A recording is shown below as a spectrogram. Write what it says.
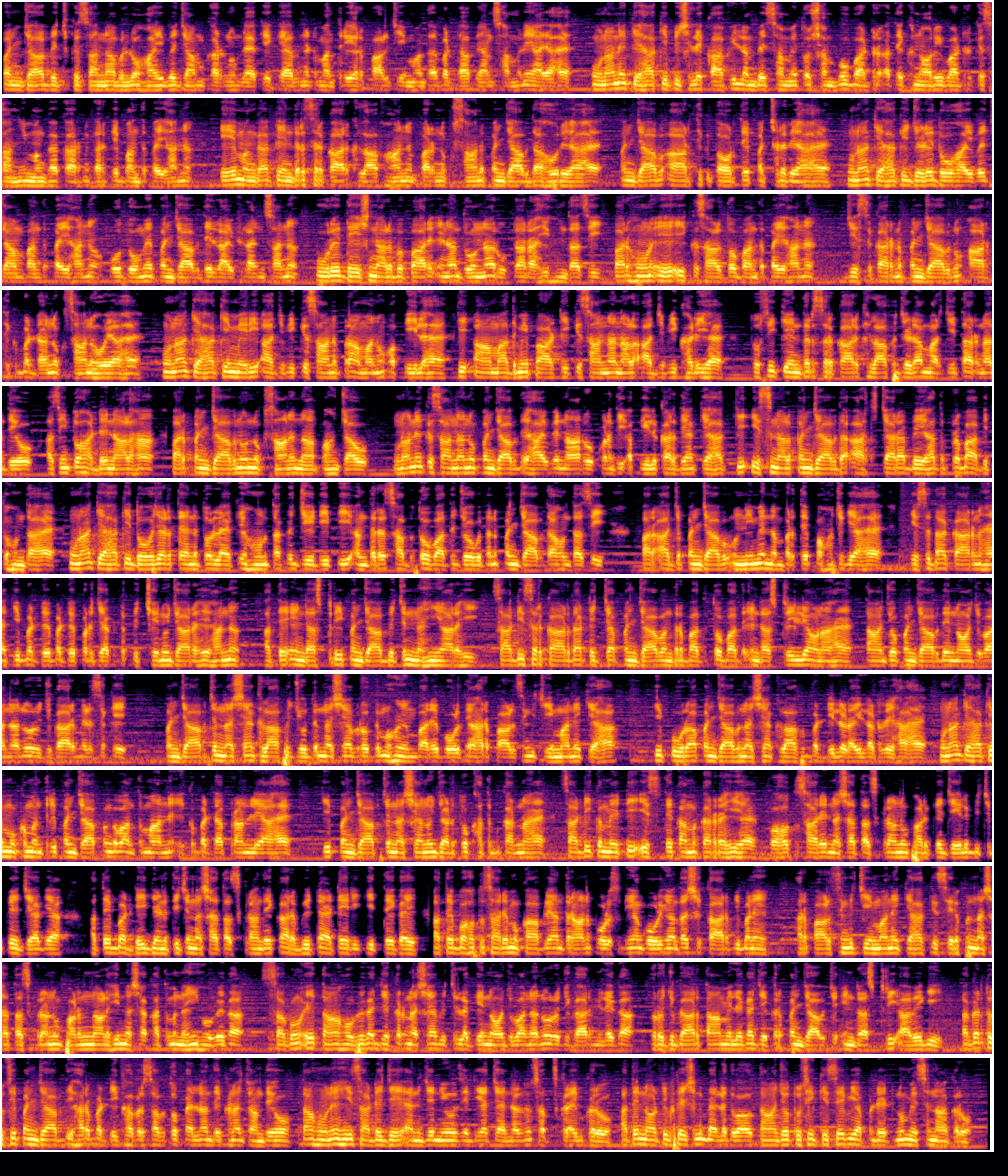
ਪੰਜਾਬ ਵਿੱਚ ਕਿਸਾਨਾਂ ਵੱਲੋਂ ਹਾਈਵੇ ਜਾਮ ਕਰਨ ਨੂੰ ਲੈ ਕੇ ਕੈਬਨਿਟ ਮੰਤਰੀ ਹਰਪਾਲ ਚੀਮਾ ਦਾ ਵੱਡਾ ਬਿਆਨ ਸਾਹਮਣੇ ਆਇਆ ਹੈ। ਉਹਨਾਂ ਨੇ ਕਿਹਾ ਕਿ ਪਿਛਲੇ ਕਾਫੀ ਲੰਬੇ ਸਮੇਂ ਤੋਂ ਸ਼ੰਭੂ ਬਾਰਡਰ ਅਤੇ ਖਨੌਰੀ ਬਾਰਡਰ ਕਿਸਾਨੀ ਮੰਗਾਂ ਕਾਰਨ ਕਰਕੇ ਬੰਦ ਪਏ ਹਨ। ਇਹ ਮੰਗਾਂ ਕੇਂਦਰ ਸਰਕਾਰ ਖਿਲਾਫ ਹਨ, ਪਰ ਨੁਕਸਾਨ ਪੰਜਾਬ ਦਾ ਹੋ ਰਿਹਾ ਹੈ। ਪੰਜਾਬ ਆਰਥਿਕ ਤੌਰ ਤੇ ਪਛੜ ਰਿਹਾ ਹੈ। ਉਹਨਾਂ ਕਿਹਾ ਕਿ ਜਿਹੜੇ ਦੋ ਹਾਈਵੇ ਜਾਮ ਬੰਦ ਪਏ ਹਨ, ਉਹ ਦੋਵੇਂ ਪੰਜਾਬ ਦੇ ਲਾਈਫਲਾਈਨ ਸਨ। ਪੂਰੇ ਦੇਸ਼ ਨਾਲ ਵਪਾਰ ਇਹਨਾਂ ਦੋਨਾਂ ਰੂਟਾਂ ਰਾਹੀਂ ਹੁੰਦਾ ਸੀ, ਪਰ ਹੁਣ ਇਹ 1 ਸਾਲ ਤੋਂ ਬੰਦ ਪਏ ਹਨ। ਜਿਸ ਕਾਰਨ ਪੰਜਾਬ ਨੂੰ ਆਰਥਿਕ ਵੱਡਾ ਨੁਕਸਾਨ ਹੋਇਆ ਹੈ। ਉਹਨਾਂ ਕਿਹਾ ਕਿ ਮੇਰੀ ਅੱਜ ਵੀ ਕਿਸਾਨ ਭਰਾਵਾਂ ਨੂੰ ਅਪੀਲ ਹੈ ਕਿ ਆਮ ਆਦਮੀ ਪਾਰਟੀ ਕਿਸਾਨਾਂ ਨਾਲ ਅੱਜ ਵੀ ਖੜੀ ਹੈ। ਤੁਸੀਂ ਕੇਂਦਰ ਸਰਕਾਰ ਖਿਲਾਫ ਜਿਹੜਾ ਮਰਜ਼ੀ ਧਰਨਾ ਦਿਓ, ਅਸੀਂ ਤੁਹਾਡੇ ਨਾਲ ਹਾਂ, ਪਰ ਪੰਜਾਬ ਨੂੰ ਨੁਕਸਾਨ ਨਾ ਪਹੁੰਚਾਓ। ਉਹਨਾਂ ਨੇ ਕਿਸਾਨਾਂ ਨੂੰ ਪੰਜਾਬ ਦੇ ਹਾਈਵੇ ਨਾ ਰੋਕਣ ਦੀ ਅਪੀਲ ਕਰਦਿਆਂ ਕਿਹਾ ਕਿ ਇਸ ਨਾਲ ਪੰਜਾਬ ਦਾ ਅਰਥਚਾਰਾ ਬੇਹੱਦ ਪ੍ਰਭਾਵਿਤ ਹੁੰਦਾ ਹੈ। ਉਹਨਾਂ ਕਿਹਾ ਕਿ 2003 ਤੋਂ ਲੈ ਕੇ ਹੁਣ ਤੱਕ ਜੀਡੀਪੀ ਅੰਦਰ ਸਭ ਤੋਂ ਵੱਧ ਯੋਗਦਾਨ ਪੰਜਾਬ ਦਾ ਹੁੰਦਾ ਸੀ, ਪਰ ਅੱਜ ਪੰਜਾਬ 19ਵੇਂ ਨੰਬਰ ਤੇ ਪਹੁੰਚ ਗਿਆ ਹੈ। ਇਸ ਦਾ ਕਾਰਨ ਹੈ ਕਿ ਵੱਡੇ ਵੱਡੇ ਪ੍ਰੋਜੈਕਟ ਪਿੱਛੇ ਨੂੰ ਜਾ ਰਹੇ ਹਨ ਅਤੇ ਇੰਡਸਟਰੀ ਪੰਜਾਬ ਵਿੱਚ ਨਹੀਂ ਆ ਰਹੀ। ਸਾਡੀ ਸਰਕਾਰ ਦਾ ਟੀਚਾ ਪੰਜਾਬ ਅੰਦਰ ਵੱਧ ਤੋਂ ਵੱਧ ਇੰਡਸਟਰੀ ਲਿਆਉਣਾ ਹੈ ਤਾਂ ਜੋ ਪੰਜਾਬ ਦੇ ਨੌਜਵਾਨਾਂ ਨੂੰ ਰੁਜ਼ਗਾਰ ਮਿਲ ਸਕੇ। ਪੰਜਾਬ 'ਚ ਨਸ਼ਿਆਂ ਖਿਲਾਫ ਯੁੱਧ, ਨਸ਼ਿਆਂ ਵਿਰੁੱਧ ਮੁਹਿੰਮ ਬਾਰੇ ਬੋਲਦਿਆਂ ਹਰਪਾਲ ਸਿੰਘ ਚੀਮਾ ਨੇ ਕਿਹਾ ਕਿ ਪੂਰਾ ਪੰਜਾਬ ਨਸ਼ਿਆਂ ਖਿਲਾਫ ਵੱਡੀ ਲੜਾਈ ਲੜ ਰਿਹਾ ਹੈ। ਉਹਨਾਂ ਕਿਹਾ ਕਿ ਮੁੱਖ ਮੰਤਰੀ ਪੰਜਾਬ ਭਗਵੰਤ ਮਾਨ ਨੇ ਇੱਕ ਵੱਡਾ ਪ੍ਰਣ ਲਿਆ ਹੈ। ਕਿ ਪੰਜਾਬ 'ਚ ਨਸ਼ਿਆਂ ਨੂੰ ਜੜ ਤੋਂ ਖਤਮ ਕਰਨਾ ਹੈ। ਸਾਡੀ ਕਮੇਟੀ ਇਸ ਤੇ ਕੰਮ ਕਰ ਰਹੀ ਹੈ। ਬਹੁਤ ਸਾਰੇ ਨਸ਼ਾ ਤਸਕਰਾਂ ਨੂੰ ਫੜ ਕੇ ਜੇਲ੍ਹ ਵਿੱਚ ਭੇਜਿਆ ਗਿਆ ਅਤੇ ਵੱਡੀ ਗਿਣਤੀ 'ਚ ਨਸ਼ਾ ਤਸਕਰਾਂ ਦੇ ਘਰ ਵੀ ਢਹਿ ਢੇਰੀ ਕੀਤੇ ਗਏ ਅਤੇ ਬਹੁਤ ਸਾਰੇ ਮੁਕਾਬਲਿਆਂ ਦੌਰਾਨ ਪੁਲਿਸ ਦੀਆਂ ਗੋਲੀਆਂ ਦਾ ਸ਼ਿਕਾਰ ਵੀ ਬਣੇ। ਹਰਪਾਲ ਸਿੰਘ ਚੀਮਾ ਨੇ ਕਿਹਾ ਕਿ ਸਿਰਫ ਨਸ਼ਾ ਤਸਕਰਾਂ ਨੂੰ ਫੜਨ ਨਾਲ ਹੀ ਨਸ਼ਾ ਖਤਮ ਨਹੀਂ ਹੋਵੇਗਾ। ਸਗੋਂ ਇਹ ਤਾਂ ਹੋਵੇਗਾ ਜੇਕਰ ਨਸ਼ਿਆਂ ਵਿੱਚ ਲੱਗੇ ਨੌਜਵਾਨਾਂ ਨੂੰ ਰੁਜ਼ਗਾਰ ਮਿਲੇਗਾ। ਰੁਜ਼ਗਾਰ ਤਾਂ ਮਿਲੇਗਾ ਜੇਕਰ ਪੰਜਾਬ 'ਚ ਇੰਡਸਟਰੀ ਆਵੇਗੀ। ਅਗਰ ਤੁਸੀਂ ਪੰਜਾਬ ਦੀ ਹਰ ਵੱਡੀ ਖਬਰ ਸਭ ਤੋਂ ਪਹਿਲਾਂ ਦੇਖਣਾ ਚਾਹੁੰਦੇ ਹੋ ਤਾਂ ਹੁਣੇ ਹੀ ਸਾਡੇ JNJ ਨਿਊਜ਼ ਇੰਡੀਆ ਚੈਨਲ ਨੂੰ ਸਬਸਕ੍ਰਾਈਬ ਕਰੋ ਅਤੇ ਨੋਟੀਫਿਕੇਸ਼ਨ ਬੈਲ ਦਬਾਓ ਤਾਂ ਜੋ ਤੁਸੀਂ ਕਿਸੇ ਵੀ ਅਪਡੇਟ ਨੂੰ ਮਿਸ ਨਾ ਕਰੋ।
